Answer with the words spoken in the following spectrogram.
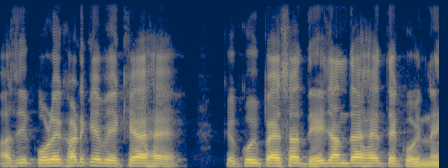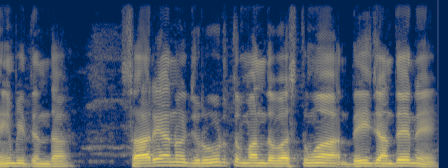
ਅਸੀਂ ਕੋਲੇ ਖੜ ਕੇ ਵੇਖਿਆ ਹੈ ਕਿ ਕੋਈ ਪੈਸਾ ਦੇ ਜਾਂਦਾ ਹੈ ਅਤੇ ਕੋਈ ਨਹੀਂ ਵੀ ਦਿੰਦਾ। ਸਾਰਿਆਂ ਨੂੰ ਜ਼ਰੂਰਤਮੰਦ ਵਸਤੂਆਂ ਦੇਈ ਜਾਂਦੇ ਨੇ,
